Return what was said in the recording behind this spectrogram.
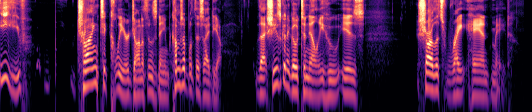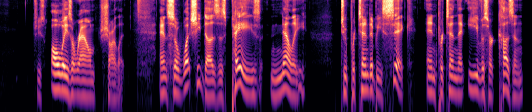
Eve, trying to clear Jonathan's name, comes up with this idea that she's going to go to Nellie, who is Charlotte's right hand maid. She's always around Charlotte. And so what she does is pays Nellie to pretend to be sick and pretend that Eve is her cousin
